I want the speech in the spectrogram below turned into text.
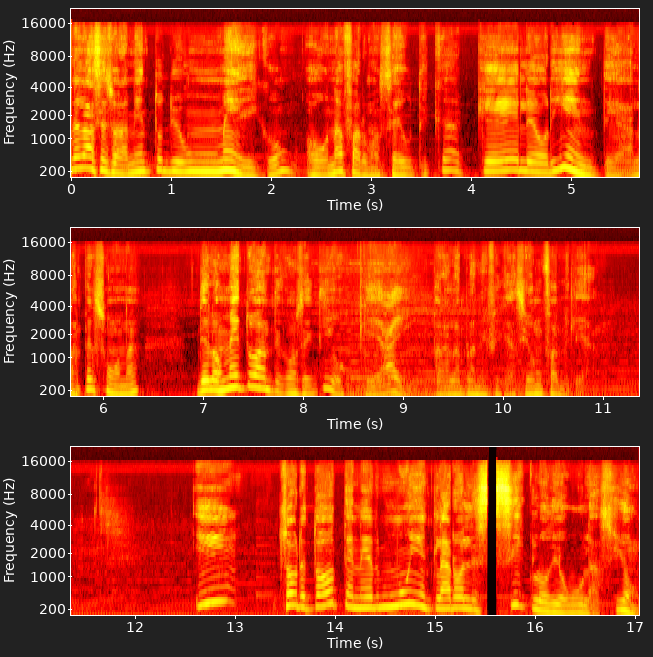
el asesoramiento de un médico o una farmacéutica que le oriente a las personas de los métodos anticonceptivos que hay para la planificación familiar. Y sobre todo tener muy en claro el ciclo de ovulación.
